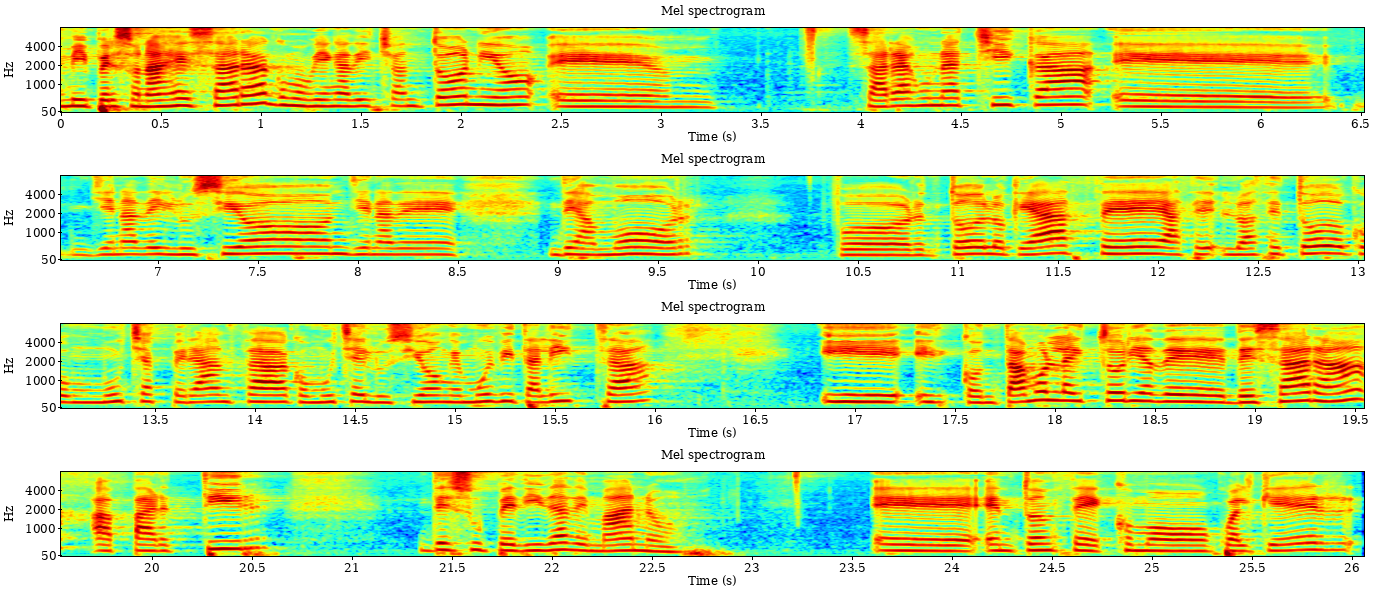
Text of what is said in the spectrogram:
Mi personaje es Sara, como bien ha dicho Antonio. Eh, Sara es una chica eh, llena de ilusión, llena de, de, amor por todo lo que hace, lo hace todo con mucha esperanza, con mucha ilusión, es muy vitalista. Y, contamos la historia de, Sara a partir de su pedida de mano. Eh, entonces, como cualquier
